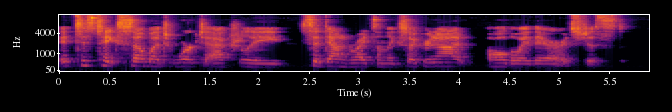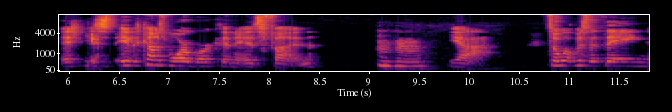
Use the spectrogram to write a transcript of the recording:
it just takes so much work to actually sit down and write something. So if you're not all the way there, it's just it it's, it becomes more work than it is fun. Mm-hmm. Yeah. So what was the thing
